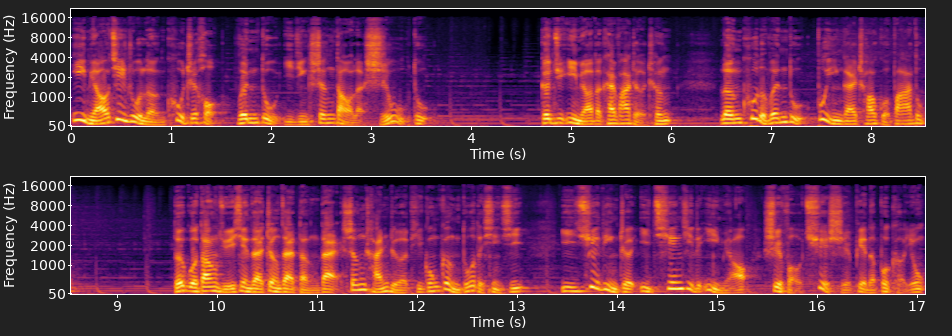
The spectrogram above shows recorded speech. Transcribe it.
疫苗进入冷库之后，温度已经升到了十五度。根据疫苗的开发者称，冷库的温度不应该超过八度。德国当局现在正在等待生产者提供更多的信息，以确定这一千剂的疫苗是否确实变得不可用。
